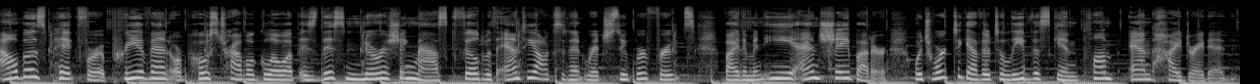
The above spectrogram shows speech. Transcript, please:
Alba's pick for a pre event or post travel glow up is this nourishing mask filled with antioxidant rich superfruits, vitamin E, and shea butter, which work together to leave the skin plump and hydrated.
